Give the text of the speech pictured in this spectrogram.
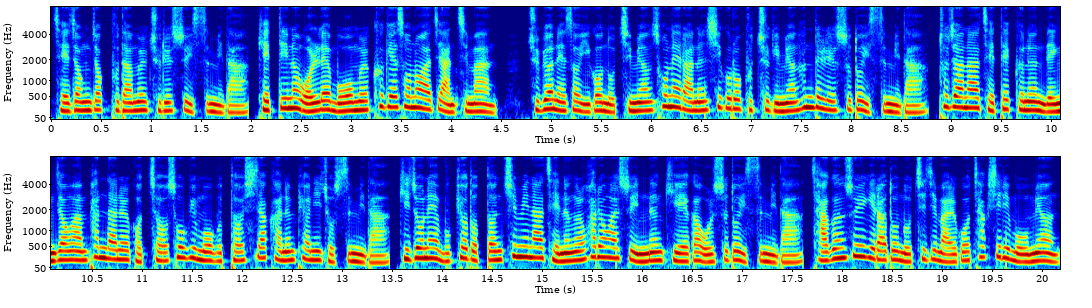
재정적 부담을 줄일 수 있습니다. 개띠는 원래 모험을 크게 선호하지 않지만 주변에서 이거 놓치면 손해라는 식으로 부추기면 흔들릴 수도 있습니다. 투자나 재테크는 냉정한 판단을 거쳐 소규모부터 시작하는 편이 좋습니다. 기존에 묵혀뒀던 취미나 재능을 활용할 수 있는 기회가 올 수도 있습니다. 작은 수익이라도 놓치지 말고 착실히 모으면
